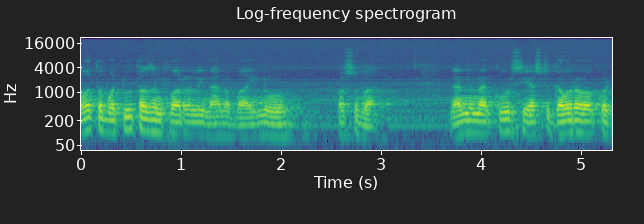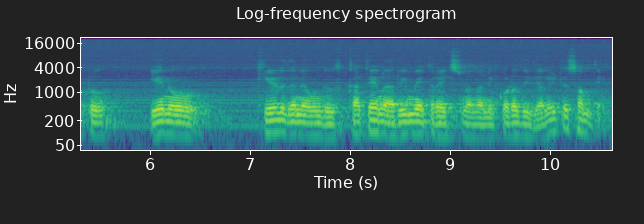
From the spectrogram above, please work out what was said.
ಅವತ್ತೊಬ್ಬ ಟೂ ತೌಸಂಡ್ ಫೋರಲ್ಲಿ ನಾನೊಬ್ಬ ಇನ್ನೂ ಹೊಸಬ. ನನ್ನನ್ನು ಕೂರಿಸಿ ಅಷ್ಟು ಗೌರವ ಕೊಟ್ಟು ಏನು ಕೇಳ್ದೇ ಒಂದು ಕಥೆನ ರೀಮೇಕ್ ರೈಟ್ಸ್ನ ನನಗೆ ಕೊಡೋದಿದೆಯಲ್ಲ? ಇಟ್ ಇಸ್ ಸಮಥಿಂಗ್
